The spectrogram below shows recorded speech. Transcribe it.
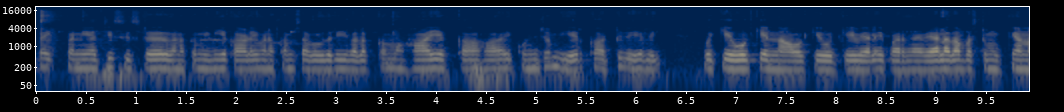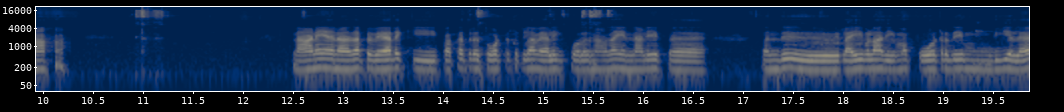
லைக் பண்ணியாச்சு சிஸ்டர். வணக்கம். இனிய காலை வணக்கம் சகோதரி. வணக்கம். ஹாய் அக்கா. ஹாய். கொஞ்சம் ஏற்காட்டு வேலை. ஓகே ஓகே அண்ணா. Okay okay. வேலையை பாருங்கள் வேலை தான் ஃபஸ்ட்டு முக்கியம்ண்ணா. நானே அதனால தான் இப்போ வேலைக்கு பக்கத்தில் தோட்டத்துக்குலாம் வேலைக்கு போகிறதுனால தான் என்னாலே இப்போ வந்து லைவெலாம் அதிகமாக போடுறதே முடியலை.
